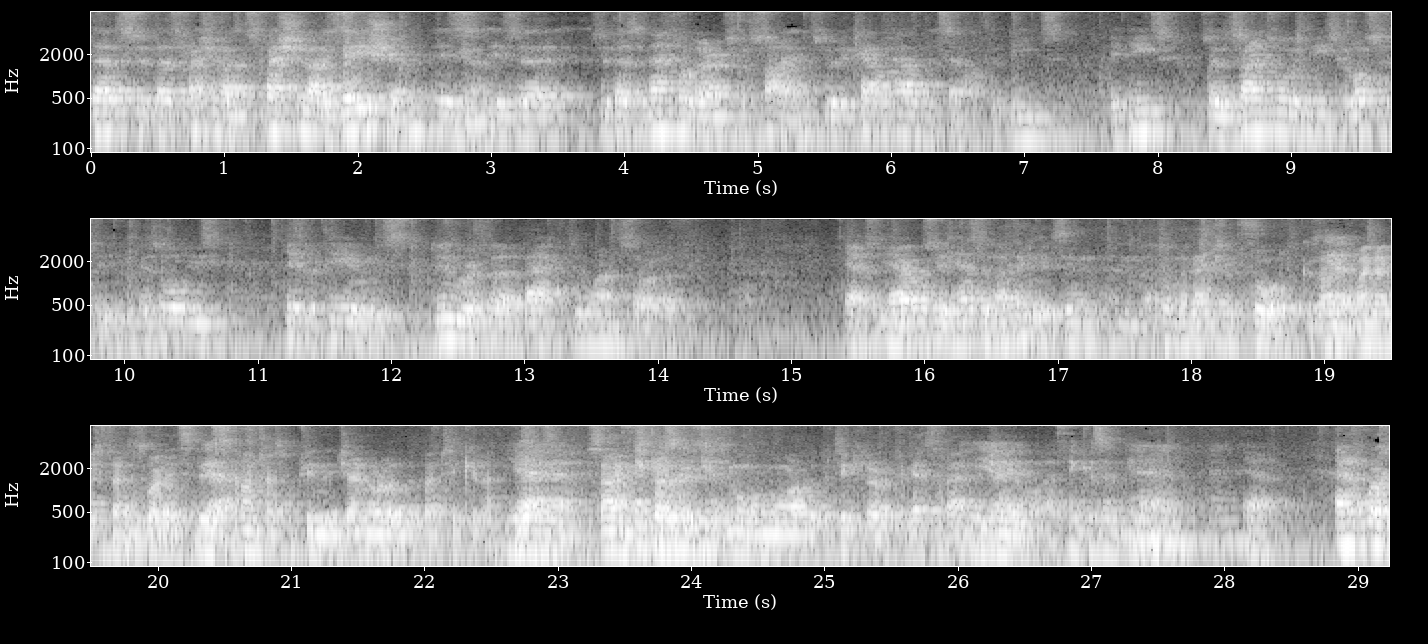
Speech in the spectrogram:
that's that speciali- specialization is Yeah. is a so that's a natural direction of science, but it cannot help itself. It needs it needs so science always needs philosophy because all these different theories do refer back to one sort of yeah. So also he has And a I think it's in, in the, on the nature of thought, because Yeah. I, I noticed that as well. It's this Yeah. contrast between the general and the particular. Yeah, I Science think it's focuses here. more and more on the particular and forgets about the Yeah, general. I think it's in here. Mm. Yeah, and of course,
